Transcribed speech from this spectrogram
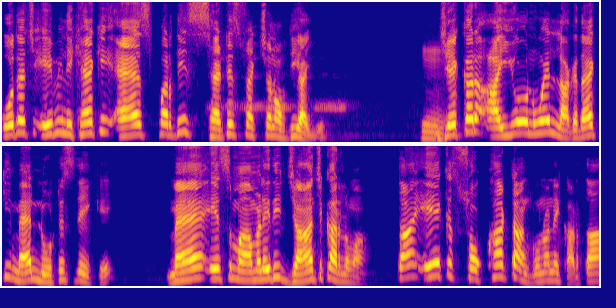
ਉਹਦੇ ਚ ਇਹ ਵੀ ਲਿਖਿਆ ਹੈ ਕਿ ਐਸ ਪਰ ਦੀ ਸੈਟੀਸਫੈਕਸ਼ਨ ਆਫ ਦੀ ਆਈਓ ਜੇਕਰ ਆਈਓ ਨੂੰ ਇਹ ਲੱਗਦਾ ਹੈ ਕਿ ਮੈਂ ਨੋਟਿਸ ਦੇ ਕੇ ਮੈਂ ਇਸ ਮਾਮਲੇ ਦੀ ਜਾਂਚ ਕਰ ਲਵਾਂ ਤਾਂ ਇਹ ਇੱਕ ਸੌਖਾ ਢੰਗ ਉਹਨਾਂ ਨੇ ਕੱਢਤਾ।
